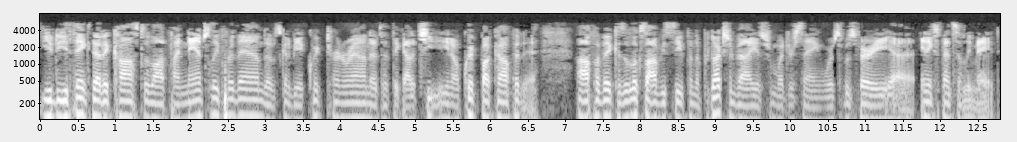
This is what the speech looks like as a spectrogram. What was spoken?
you do you think that it cost a lot financially for them? That it was going to be a quick turnaround, that they got a cheap, you know, quick buck off it, off of it? Because it looks obviously from the production values, from what you're saying, was was very uh, inexpensively made.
